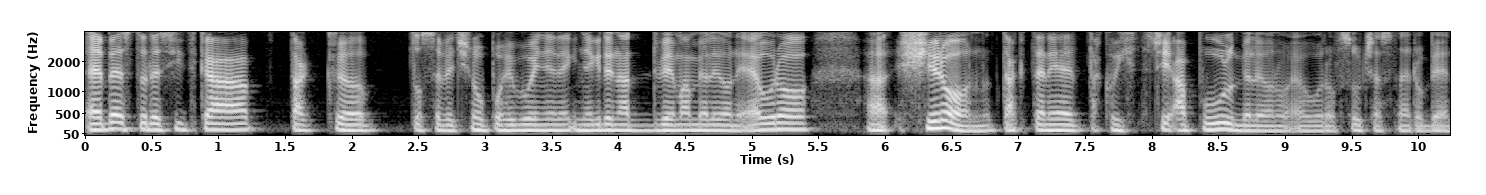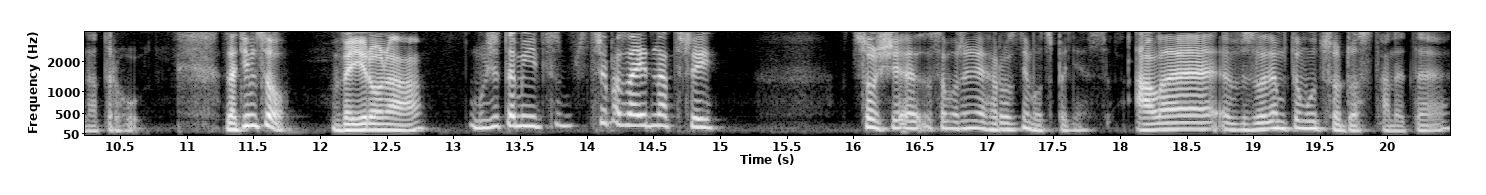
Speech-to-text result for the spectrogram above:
Eh, EB110, tak eh, to se většinou pohybuje ně- někde na dvěma miliony euro. Chiron, tak ten je takových 3,5 milionu euro v současné době na trhu. Zatímco Veyrona můžete mít třeba za 1,3 což je samozřejmě hrozně moc peněz. Ale vzhledem k tomu, co dostanete,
